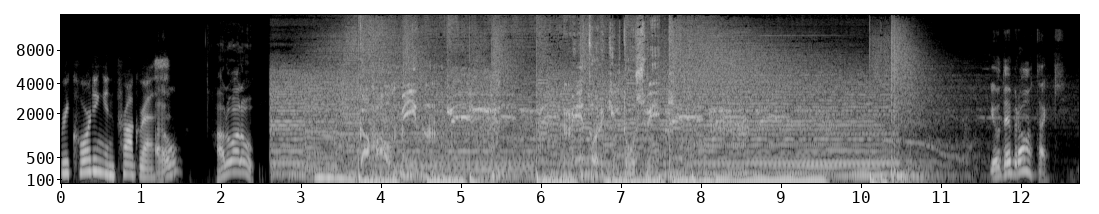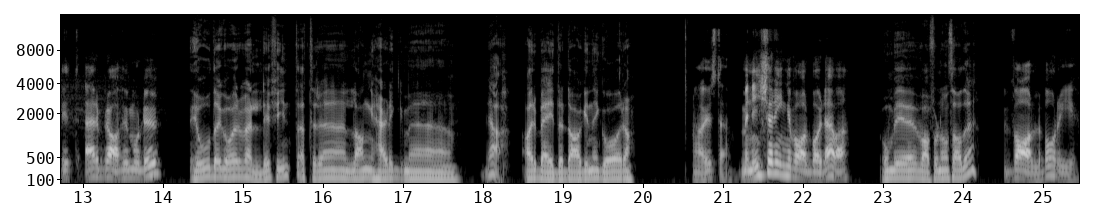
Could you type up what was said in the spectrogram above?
Recording in progress. Hallå? Hallå, hallå. Gammal Maiden med Torkel Torsvik. Jo, det är bra tack. Det är bra. Hur mår du? Jo, det går väldigt fint efter en lång helg med ja, arbeiderdagen igår. Ja, just det. Men ni kör ingen valborg där va? Om vi, vad för någon sa du? Valborg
